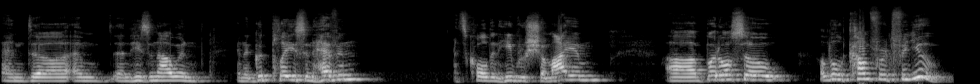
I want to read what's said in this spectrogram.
and uh, and and he's now in in a good place in heaven it's called in Hebrew Shamayim, uh, but also a little comfort for you.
